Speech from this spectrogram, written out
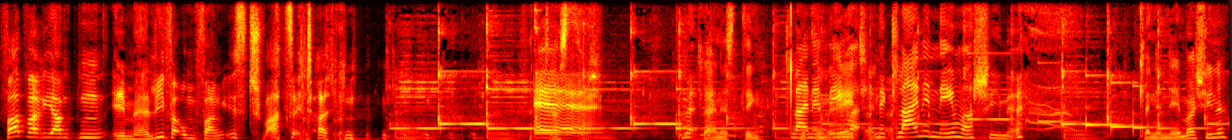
Farbvarianten. Im Lieferumfang ist schwarz enthalten. Fantastisch. Kleines Ding. Kleine Mit dem Nähma Rädchen. eine kleine Nähmaschine. Kleine Nähmaschine?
